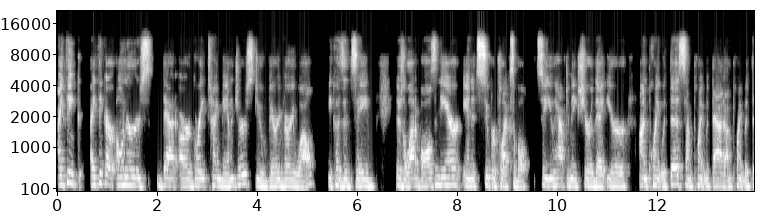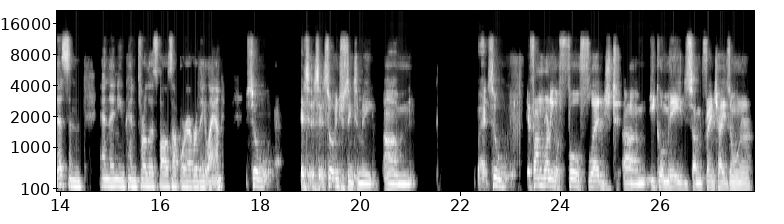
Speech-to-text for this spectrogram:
I think I think our owners that are great time managers do very very well because it's a there's a lot of balls in the air and it's super flexible. So you have to make sure that you're on point with this, on point with that, on point with this, and and then you can throw those balls up wherever they land. So it's, it's, it's so interesting to me. Um, so if I'm running a full fledged um, EcoMaid, some franchise owner,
